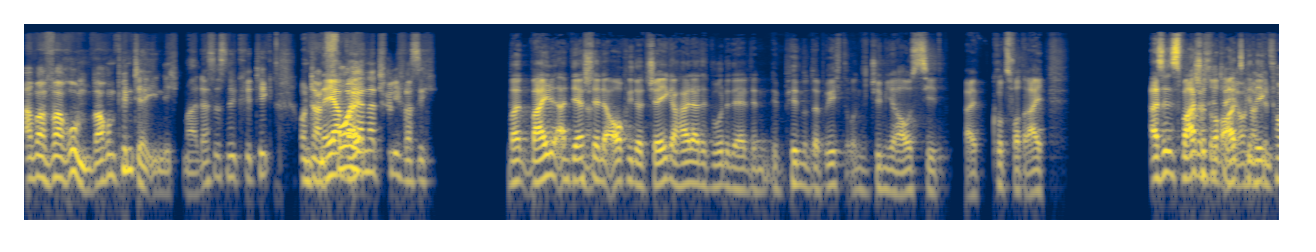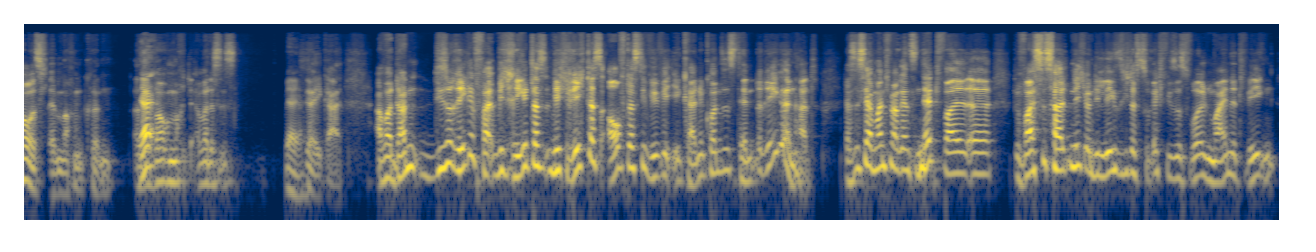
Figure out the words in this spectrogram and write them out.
Aber warum? Warum pinnt er ihn nicht mal? Das ist eine Kritik. Und dann naja, vorher natürlich, was ich weil, an der ja. Stelle auch wieder Jay gehighlightet wurde, der den, den, Pin unterbricht und Jimmy rauszieht, bei, kurz vor drei. Also es war aber schon drauf ausgelegt. den Power Slam machen können. Also ja. warum macht aber das ist ja, ja. ja, egal. Aber dann diese Regel, mich regt, das, mich regt das auf, dass die WWE keine konsistenten Regeln hat. Das ist ja manchmal ganz nett, weil äh, du weißt es halt nicht und die legen sich das zurecht, wie sie es wollen, meinetwegen.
